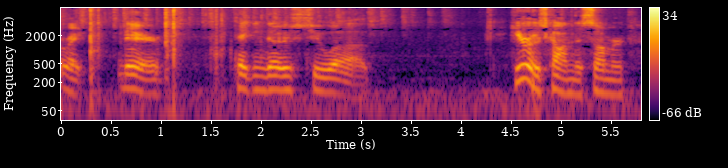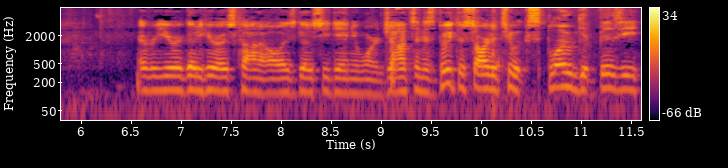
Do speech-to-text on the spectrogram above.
Right there, taking those to uh, Heroes Con this summer Every year I go to Heroes Con, I always go see Daniel Warren Johnson. His booth has started to explode, get busy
